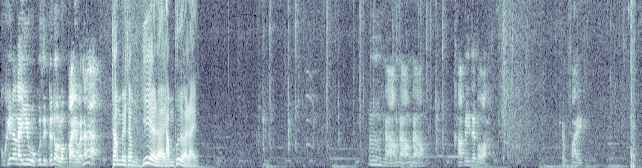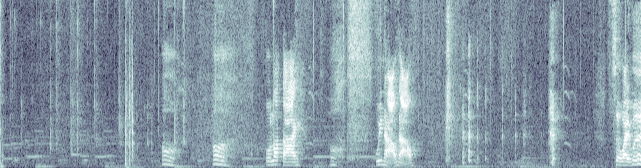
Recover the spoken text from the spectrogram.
กูคิดอะไรอยู่ กูถึงกระโดดลงไปวะน่าทำไปทำเฮียอะไรทำเพื่ออะไร เออหนาวหนาวหนาวคาบนี่ได้ปะวะ แคมป์ไฟ โอ้ โอ้ โอ้รอดตาย โอ้อุ้ยหนาวหนาว Survivor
